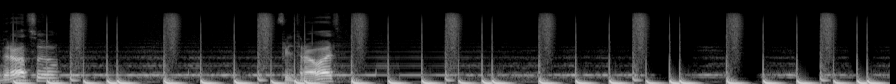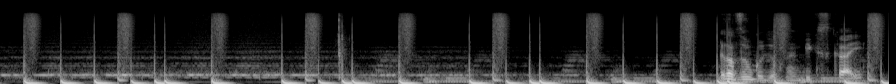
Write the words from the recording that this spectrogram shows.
Реверберацию, фильтровать. Этот звук идет на Big Sky.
